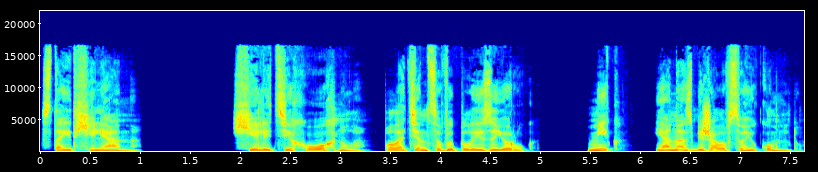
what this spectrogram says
стоит Хелианна. Хели тихо охнула, полотенце выпало из ее рук. Миг, и она сбежала в свою комнату.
